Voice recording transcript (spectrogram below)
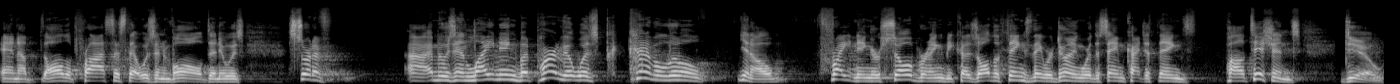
and uh, all the process that was involved. And it was sort of, uh, I mean, it was enlightening, but part of it was kind of a little, you know, frightening or sobering because all the things they were doing were the same kinds of things politicians do.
